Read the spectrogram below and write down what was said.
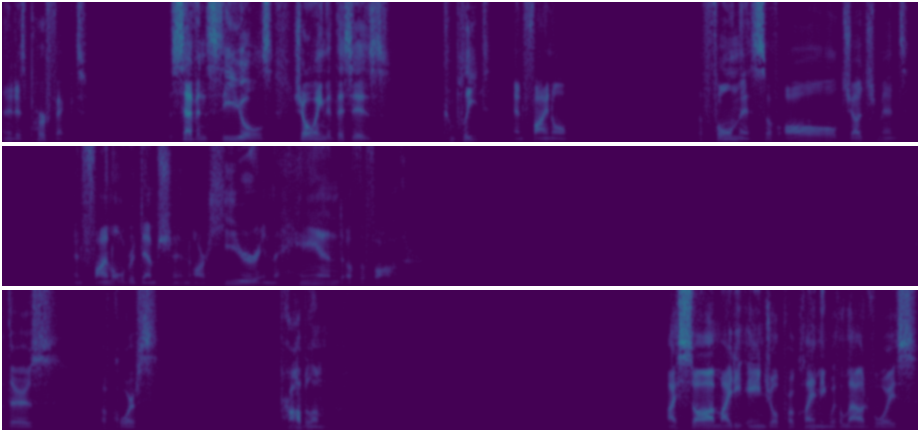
And it is perfect. The seven seals showing that this is complete and final. The fullness of all judgment and final redemption are here in the hand of the Father. But there's, of course, a problem. I saw a mighty angel proclaiming with a loud voice,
